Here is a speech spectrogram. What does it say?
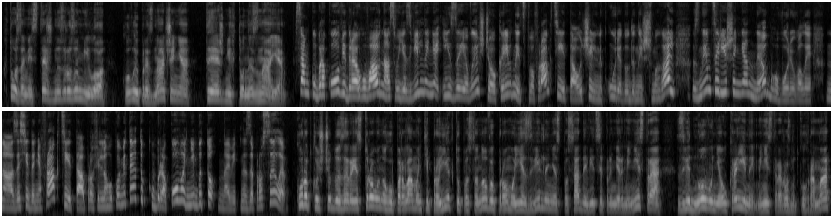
Хто замість теж не зрозуміло. Коли призначення теж ніхто не знає. Сам Кубраков відреагував на своє звільнення і заявив, що керівництво фракції та очільник уряду Денис Шмигаль з ним це рішення не обговорювали. На засідання фракції та профільного комітету Кубракова нібито навіть не запросили. Коротко щодо зареєстрованого у парламенті проєкту постанови про моє звільнення з посади віце-прем'єр-міністра з відновлення України, міністра розвитку громад,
